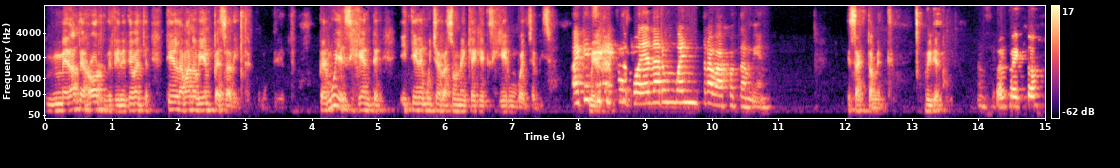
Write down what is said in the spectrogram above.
Me da terror, definitivamente. Tiene la mano bien pesadita pero muy exigente y tiene mucha razón en que hay que exigir un buen servicio. Hay que exigir para poder dar un buen trabajo también. Exactamente. Muy bien. Perfecto.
